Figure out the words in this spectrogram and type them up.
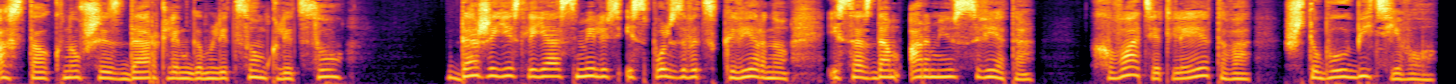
А столкнувшись с Дарклингом лицом к лицу — даже если я осмелюсь использовать скверну и создам армию света, хватит ли этого, чтобы убить его?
